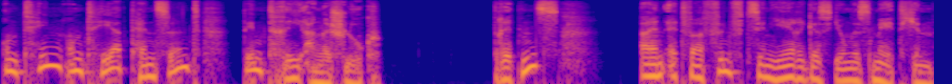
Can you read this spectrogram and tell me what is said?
und hin und her tänzelnd den Triangel schlug. Drittens ein etwa fünfzehnjähriges junges Mädchen,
